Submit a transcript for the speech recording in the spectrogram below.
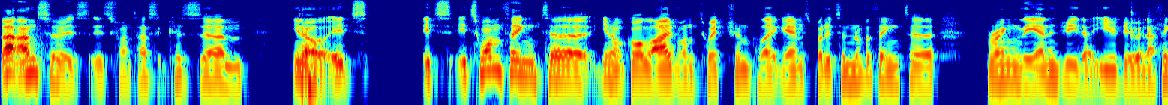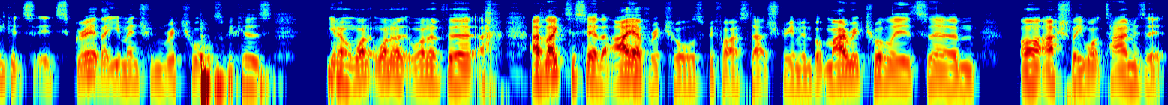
that answer is, is fantastic because, um, you know, it's, it's it's one thing to you know go live on Twitch and play games, but it's another thing to bring the energy that you do. And I think it's it's great that you mentioned rituals because you know one one of one of the I'd like to say that I have rituals before I start streaming, but my ritual is um oh Ashley, what time is it?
